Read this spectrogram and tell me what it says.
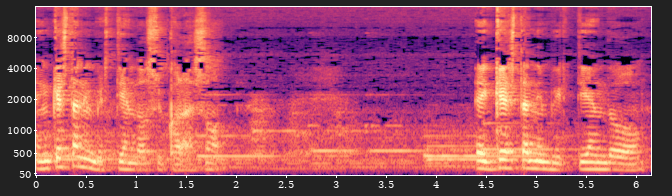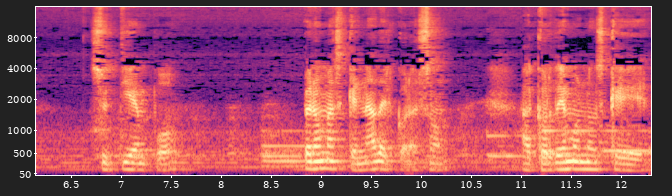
¿en qué están invirtiendo su corazón? En qué están invirtiendo su tiempo, pero más que nada el corazón. Acordémonos que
